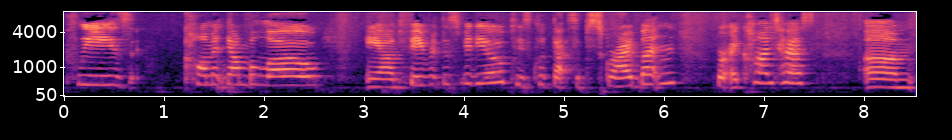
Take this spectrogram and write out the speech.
please comment down below and favorite this video. Please click that subscribe button for a contest um,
